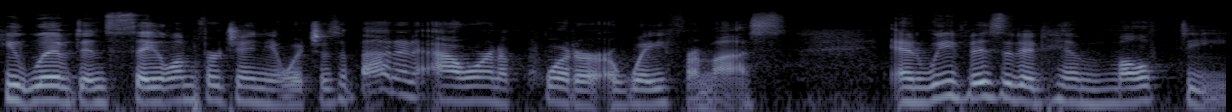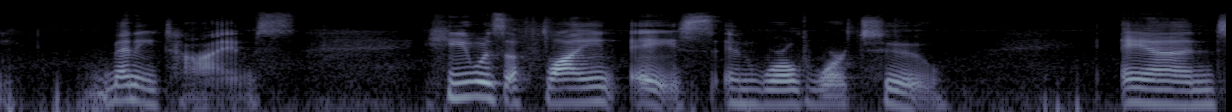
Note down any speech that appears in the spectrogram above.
he lived in Salem, Virginia, which is about an hour and a quarter away from us. And we visited him multi many times. He was a flying ace in World War II. And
